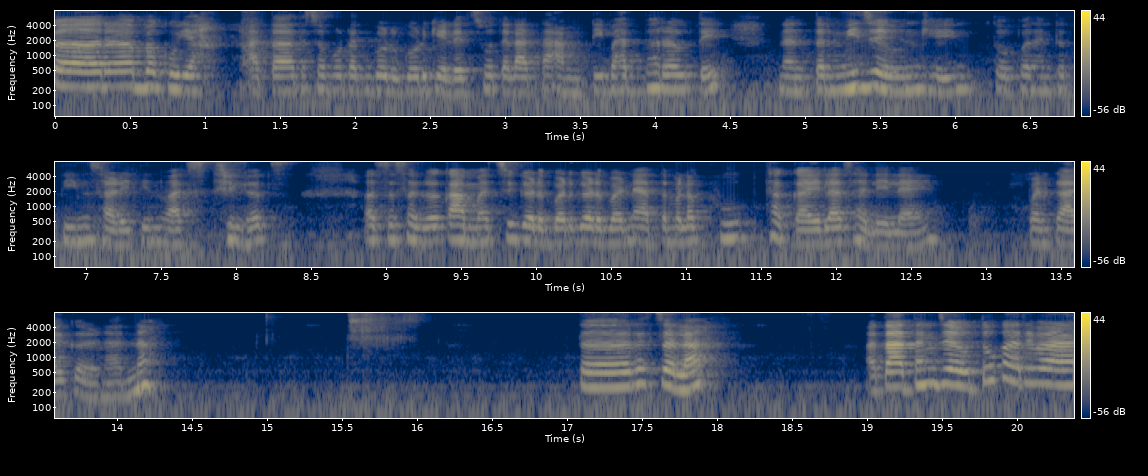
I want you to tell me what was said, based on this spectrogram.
तर बघूया. आता त्याच्या पोटात गोडगोड गेलेत सो त्याला आता आमटी भात भरवते. नंतर मी जेवून घेईन. तोपर्यंत तीन साडेतीन वाजतीलच. असं सगळं कामाची गडबड गडबडने आता मला खूप थकायला झालेलं आहे. पण काय करणार ना? तर चला. आता आता जेवतो का रे बाळा?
